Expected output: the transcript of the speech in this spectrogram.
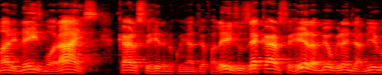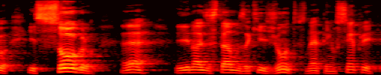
Marinês Moraes, Carlos Ferreira, meu cunhado, já falei. José Carlos Ferreira, meu grande amigo e sogro, né? E nós estamos aqui juntos, né? Tenho sempre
